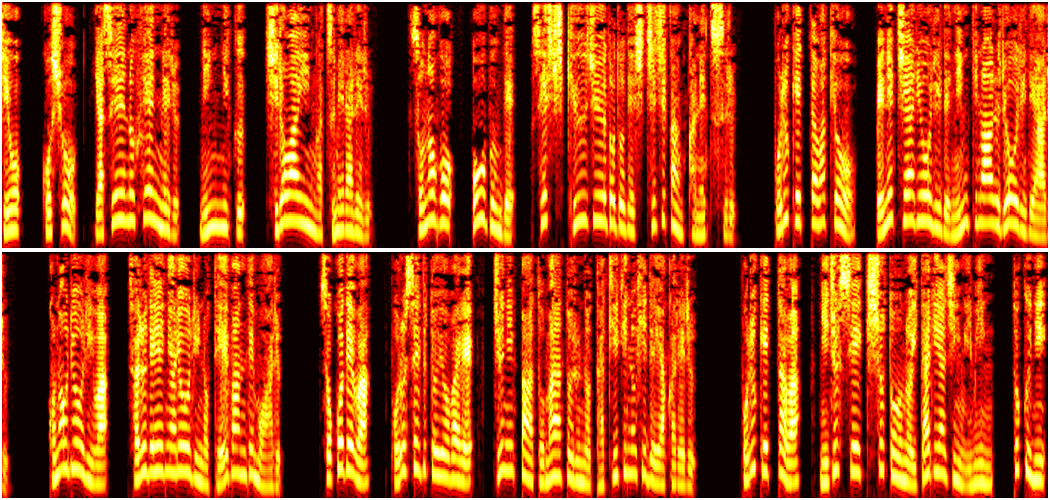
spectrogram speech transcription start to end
塩、胡椒、野生のフェンネル、ニンニク、白ワインが詰められる。その後、オーブンで摂氏90度で7時間加熱する。ポルケッタは今日、ベネチア料理で人気のある料理である。この料理は、サルデーニャ料理の定番でもある。そこでは、ポルセドと呼ばれ、ジュニパーとマートルの焚き木の火で焼かれる。ポルケッタは、20世紀初頭のイタリア人移民、特に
